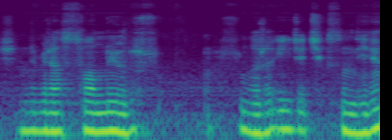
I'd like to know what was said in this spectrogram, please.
Şimdi biraz sallıyoruz. Suları iyice çıksın diye.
